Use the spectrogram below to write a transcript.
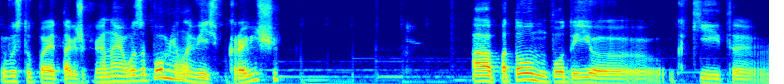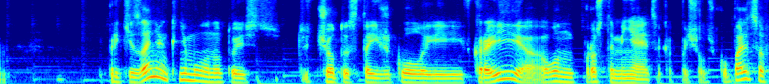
выступает так же, как она его запомнила, весь в кровище а потом под ее какие-то притязания к нему, ну, то есть, что ты стоишь голый в крови, он просто меняется, как по щелчку пальцев.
